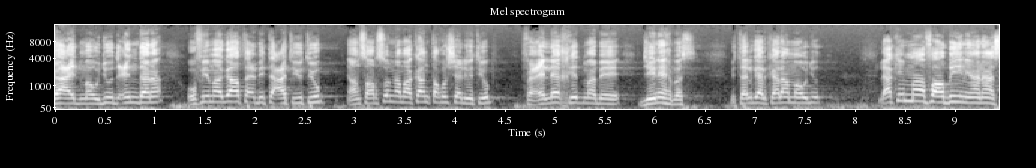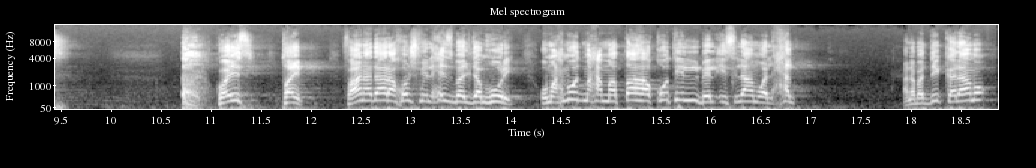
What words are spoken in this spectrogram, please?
قاعد موجود عندنا. وفي مقاطع بتاعت يوتيوب. انصار سنه ما كان تخش اليوتيوب. فعل لك خدمة بجنيه بس. بتلقى الكلام موجود. لكن ما فاضيين يا ناس. كويس؟ طيب. فأنا دار أخش في الحزب الجمهوري. ومحمود محمد طه قتل بالإسلام والحق. أنا بديك كلامه؟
